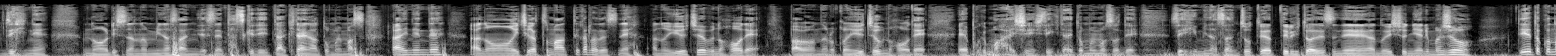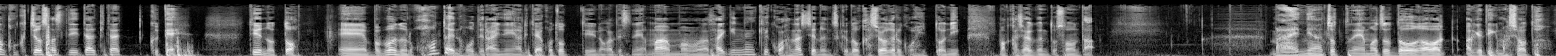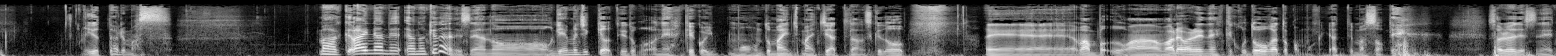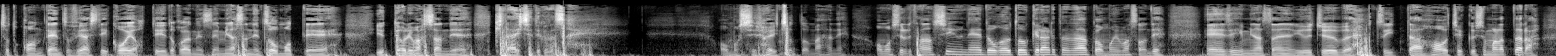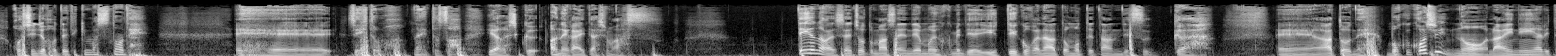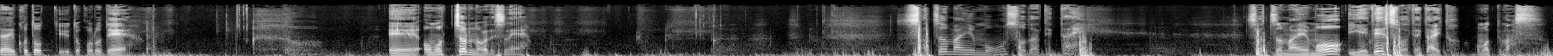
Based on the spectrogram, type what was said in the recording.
ぜひね、あの、リスナーの皆さんにですね、助けていただきたいなと思います。来年で、あの、1月回ってからですね、あの、YouTube の方で、ババのロコの YouTube の方で、えー、ポケモン配信していきたいと思いますので、ぜひ皆さんちょっとやってる人はですね、あの、一緒にやりましょう。っていうとこの告知をさせていただきたくて、っていうのと、えー、ババウの本体の方で来年やりたいことっていうのがですね、まあまあまあ最近ね、結構話してるんですけど、柏原君を筆頭に、まあ柏君とその他、まあ来年はちょっとね、もうちょっと動画を上げていきましょうと言っております。まあ、来年はね、あの、去年はですね、あのー、ゲーム実況っていうところをね、結構、もうほんと毎日毎日やってたんですけど、えー、まあ、まあ、我々ね、結構動画とかもやってますので、それをですね、ちょっとコンテンツ増やしていこうよっていうところはですね、皆さん熱を持って、ね、言っておりましたんで、期待しててください。面白い、ちょっとまあね、面白い、楽しいね、動画を届けられたなと思いますので、えー、ぜひ皆さん YouTube、Twitter 方をチェックしてもらったら、更新情報出てきますので、えー、ぜひとも何卒よろしくお願いいたします。っていうのはですね、ちょっとまあ宣伝も含めて言っていこうかなと思ってたんですが、えー、あとね、僕個人の来年やりたいことっていうところで、えー、思っちょるのがですね、さつまいもを育てたい。さつまいもを家で育てたいと思ってます。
